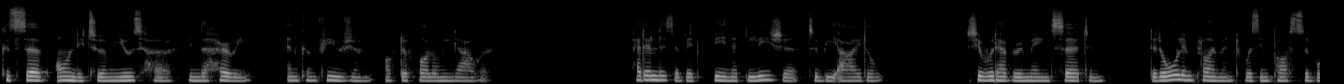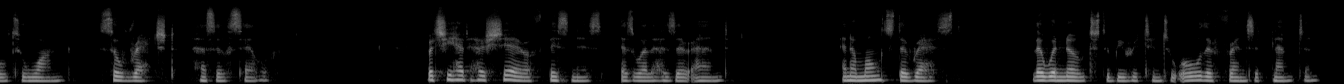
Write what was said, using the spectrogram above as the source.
could serve only to amuse her in the hurry and confusion of the following hour. Had Elizabeth been at leisure to be idle, she would have remained certain that all employment was impossible to one so wretched as herself. But she had her share of business as well as her aunt, and amongst the rest, there were notes to be written to all their friends at Lambton,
